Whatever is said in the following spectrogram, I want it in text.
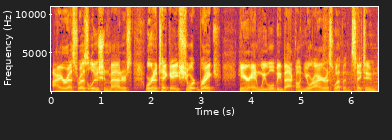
IRS resolution matters, we're going to take a short break here and we will be back on Your IRS Weapon. Stay tuned.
